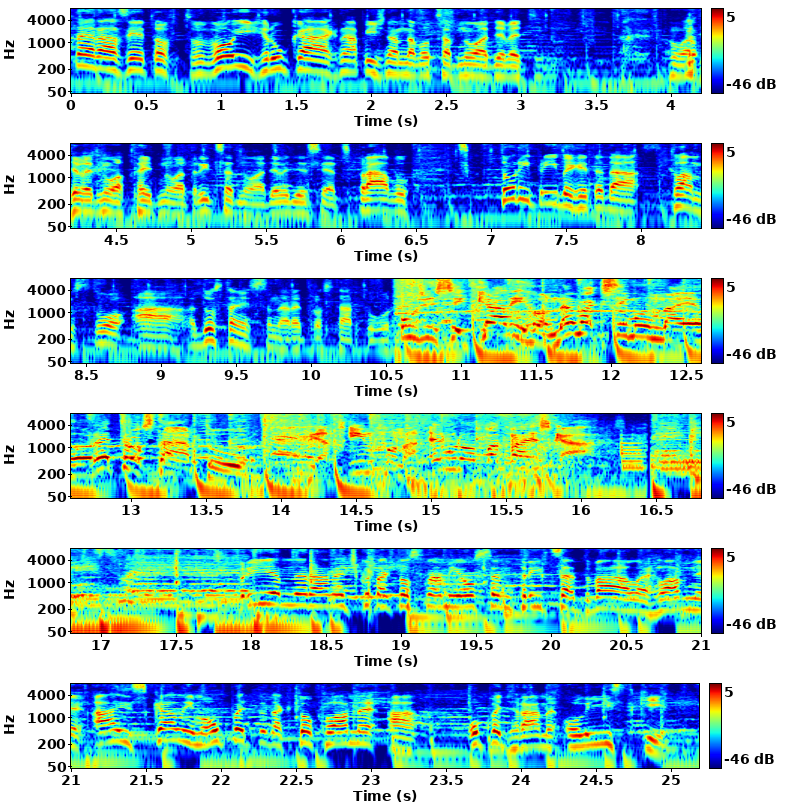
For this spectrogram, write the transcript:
teraz je to v tvojich rukách. Napíš nám na WhatsApp 09 0905 030 090 správu. Ktorý príbeh je teda klamstvo a dostaneš sa na Retro Star Tour. Uži si Kaliho na maximum na jeho Retro Star Tour. Viac info na Európa 2.sk. Príjemné ránečko, takto s nami 8.32, ale hlavne aj s Kalim. Opäť teda kto klame a opäť hráme o lístky.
